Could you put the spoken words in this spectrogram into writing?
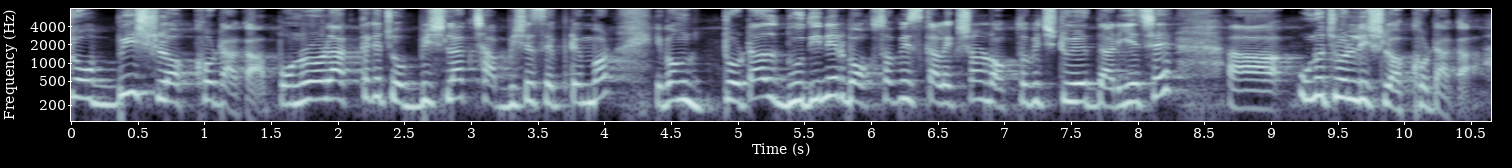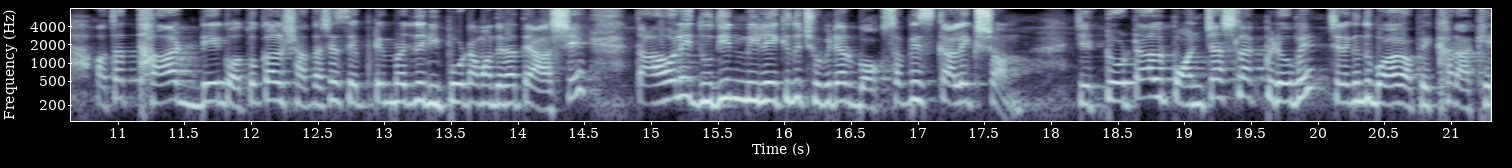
চব্বিশ লক্ষ টাকা। পনেরো লাখ থেকে চব্বিশ লাখ ছাব্বিশে সেপ্টেম্বর এবং টোটাল দুদিনের box office collection Raktabeej two এর দাঁড়িয়েছে উনচল্লিশ লক্ষ টাকা। অর্থাৎ থার্ড ডে গতকাল সাতাশে সেপ্টেম্বর যদি রিপোর্ট আমাদের হাতে আসে তাহলে দুদিন মিলে কিন্তু ছবিটার বক্স অফিস কালেকশন যে টোটাল পঞ্চাশ লাখ পেরোবে, সেটা কিন্তু বলার অপেক্ষা রাখে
